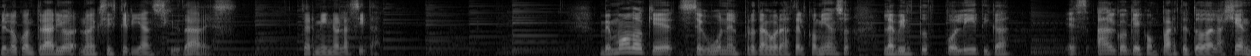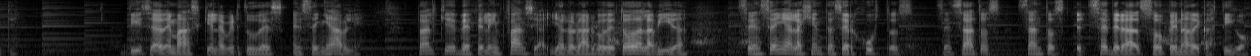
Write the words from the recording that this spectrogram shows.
De lo contrario, no existirían ciudades. Termino la cita. De modo que, según el Protágoras del comienzo, la virtud política es algo que comparte toda la gente. Dice además que la virtud es enseñable, tal que desde la infancia y a lo largo de toda la vida se enseña a la gente a ser justos, sensatos, santos, etc., so pena de castigo.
